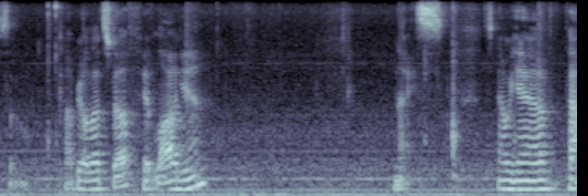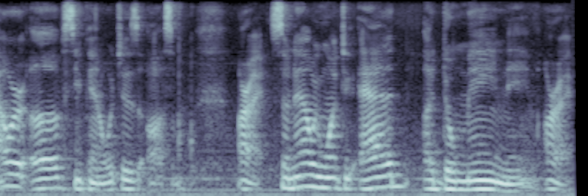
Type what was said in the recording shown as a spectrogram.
so copy all that stuff, hit login. Nice. So now we have power of cPanel, which is awesome. Alright, so now we want to add a domain name. Alright,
